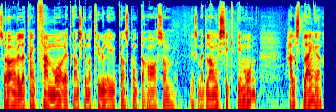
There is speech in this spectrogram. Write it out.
Så jeg ville tenkt fem år er et ganske naturlig utgangspunkt å ha som liksom et langsiktig mål. Helst lenger.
